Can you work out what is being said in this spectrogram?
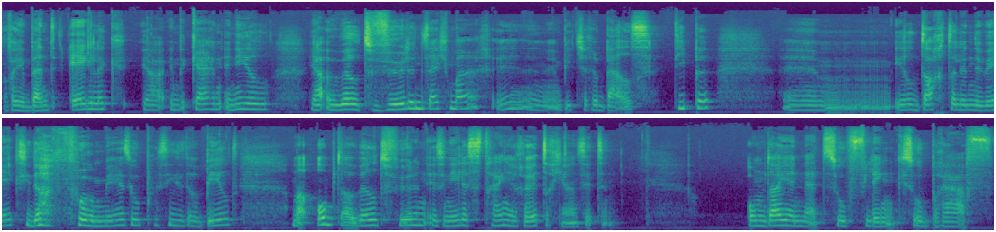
van je bent eigenlijk ja, in de kern een heel ja, wild veulen, zeg maar. Een, beetje rebels type. Um, heel dartel in de wijk, zie dat voor mij zo precies, dat beeld. Maar op dat wild veulen is een hele strenge ruiter gaan zitten. Omdat je net zo flink, zo braaf,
